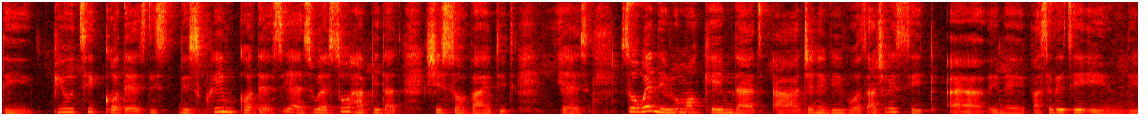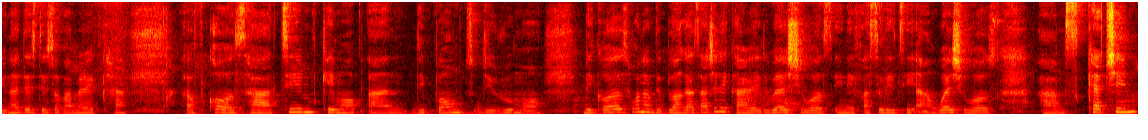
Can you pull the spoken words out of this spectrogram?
the beauty goddess, this the scream goddess. Yes, we are so happy that she survived it. Yes. So when the rumor came that uh, Genevieve was actually sick uh, in a facility in the United States of America, of course, her team came up and debunked the rumor because one of the bloggers actually carried where she was in a facility and where she was um, sketching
